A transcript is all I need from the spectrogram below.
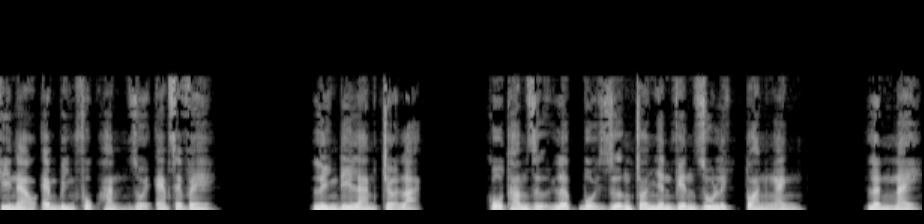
Khi nào em bình phục hẳn rồi em sẽ về. Linh đi làm trở lại. Cô tham dự lớp bồi dưỡng cho nhân viên du lịch toàn ngành. Lần này,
